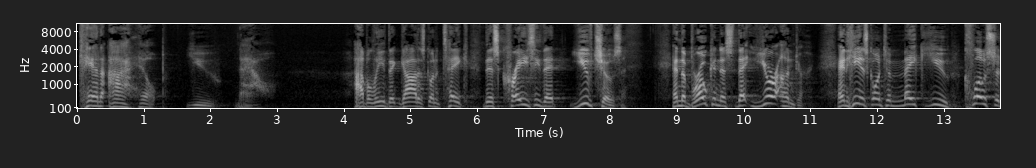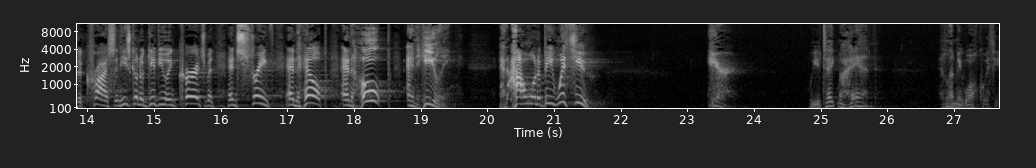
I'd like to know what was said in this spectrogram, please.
Can I help you now? I believe that God is going to take this crazy that you've chosen and the brokenness that you're under and He is going to make you closer to Christ. And He's going to give you encouragement and strength and help and hope and healing. And I want to be with you. Here, will you take my hand and let me walk with you?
